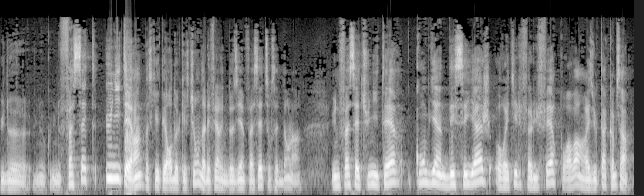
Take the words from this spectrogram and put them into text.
une, facette unitaire, hein, parce qu'il était hors de question d'aller faire une deuxième facette sur cette dent-là, une facette unitaire, combien d'essayages aurait-il fallu faire pour avoir un résultat comme ça?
